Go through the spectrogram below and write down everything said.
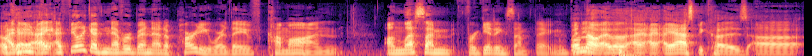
I Okay, mean, I, I- I feel like I've never been at a party where they've come on, unless I'm forgetting something. Well, But no, it- I, I, I asked because uh,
